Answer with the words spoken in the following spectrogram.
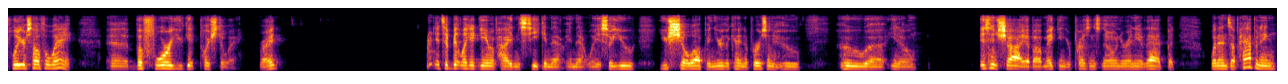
pull yourself away uh, before you get pushed away right it's a bit like a game of hide and seek in that in that way. So you you show up and you're the kind of person who who uh, you know isn't shy about making your presence known or any of that. But what ends up happening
